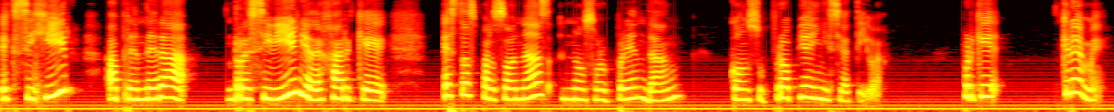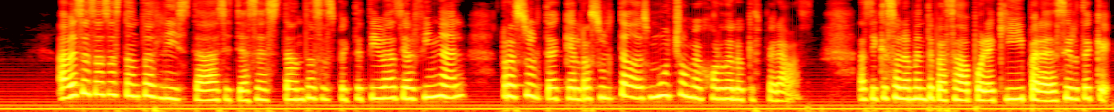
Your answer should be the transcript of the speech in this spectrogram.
exigir aprender a recibir y a dejar que estas personas nos sorprendan con su propia iniciativa. Porque, créeme, a veces haces tantas listas y te haces tantas expectativas y al final resulta que el resultado es mucho mejor de lo que esperabas. Así que solamente pasaba por aquí para decirte que,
